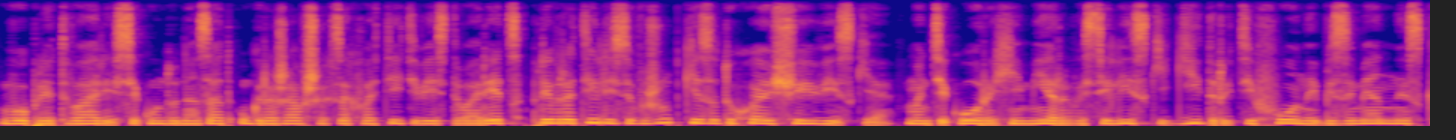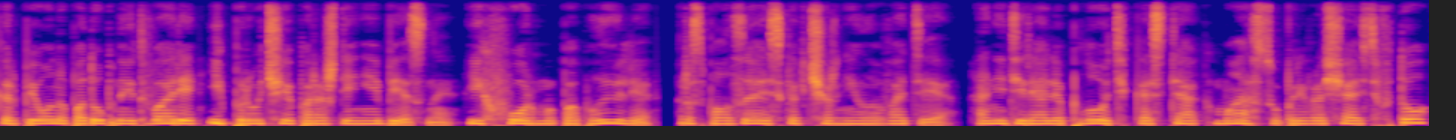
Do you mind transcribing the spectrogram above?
Вопли твари, секунду назад угрожавших захватить весь дворец, превратились в жуткие затухающие визги. Мантикоры, химеры, василиски, гидры, тифоны, безымянные скорпионоподобные твари и прочие порождения бездны. Их формы поплыли, расползаясь как чернила в воде. Они теряли плоть, костяк, массу, превращаясь в то,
